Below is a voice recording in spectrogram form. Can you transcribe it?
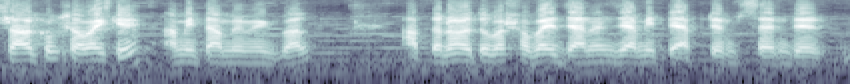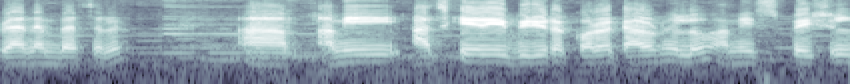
সালামালাইকুম সবাইকে, আমি তামিম ইকবাল। আপনারা হয়তো সবাই জানেন যে আমি ট্যাপ টেম স্যান্ডের ব্র্যান্ড অ্যাম্বাসেডর আমি আজকের এই ভিডিওটা করার কারণ হলো, আমি স্পেশাল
